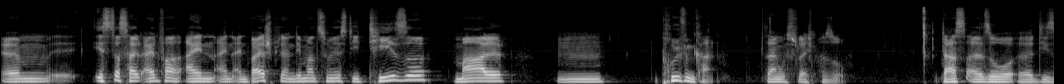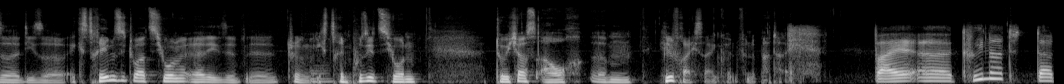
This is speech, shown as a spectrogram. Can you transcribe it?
ähm, ist das halt einfach ein, ein, ein Beispiel, an dem man zumindest die These mal mh, hm, prüfen kann. Sagen wir es vielleicht mal so. Dass also äh, diese, diese Extremsituation, äh, diese äh, Entschuldigung, Extremposition durchaus auch ähm, hilfreich sein können für eine Partei. Bei äh, Kühnert, da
